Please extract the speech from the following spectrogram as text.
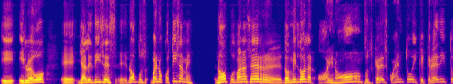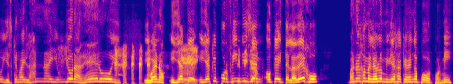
Y, y luego eh, ya les dices, eh, no, pues bueno, cotízame. No, pues van a ser eh, dos mil dólares. Oye, no, pues qué descuento y qué crédito, y es que no hay lana y un lloradero. Y, y bueno, y ya, que, y ya que por fin dicen, ok, te la dejo, bueno, déjame le hablo a mi vieja que venga por, por mí.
